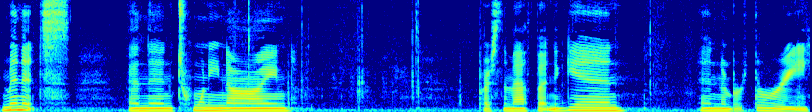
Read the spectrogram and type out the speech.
minutes, and then 29, press the math button again, and number three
